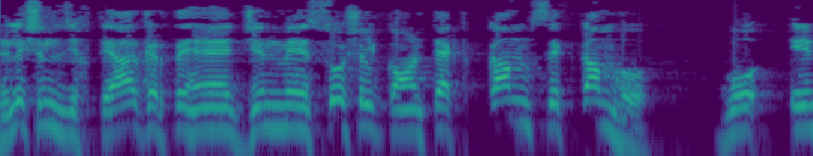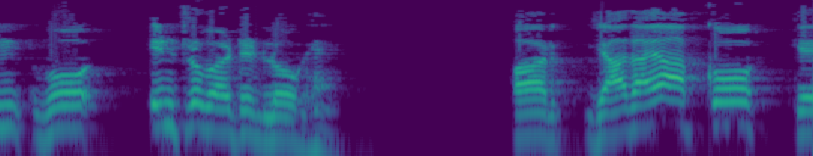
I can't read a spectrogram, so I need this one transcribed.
ریلیشنز اختیار کرتے ہیں جن میں سوشل کانٹیکٹ کم سے کم ہو وہ ان وہ انٹروورٹیڈ لوگ ہیں اور یاد آیا آپ کو کہ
